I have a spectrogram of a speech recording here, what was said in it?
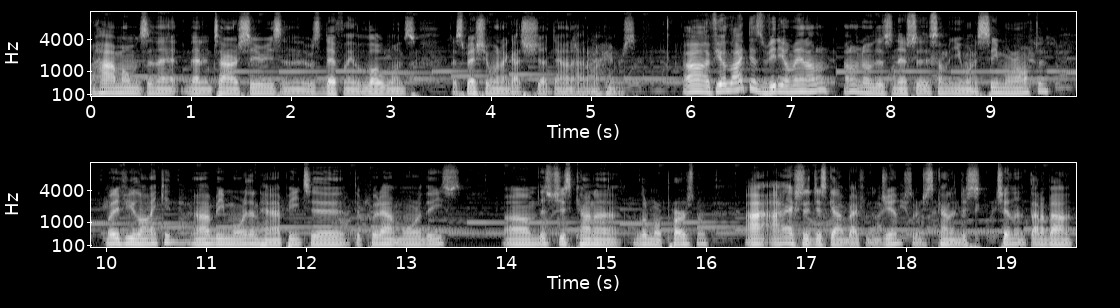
high moments in that that entire series, and there was definitely low ones especially when I got shut down out of my hammers. Uh, if you like this video, man, I don't I don't know if this is necessarily something you want to see more often, but if you like it, I'll be more than happy to to put out more of these. Um, this is just kind of a little more personal. I, I actually just got back from the gym, so just kind of just chilling. Thought about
